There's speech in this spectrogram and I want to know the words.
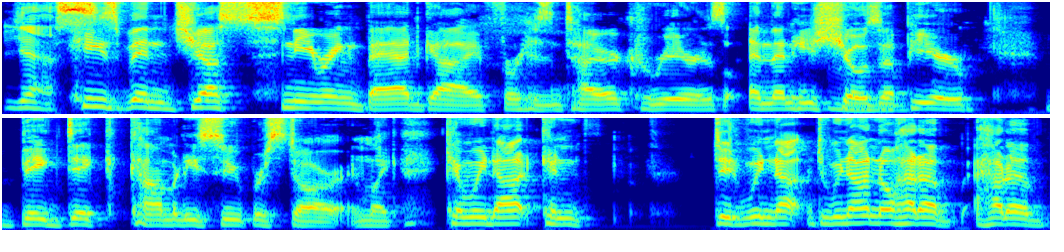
yes. He's been just sneering bad guy for his entire career, and then he shows Mhm. up here, big dick comedy superstar, and like, can we not? Can did we not? Do we not know how to how to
